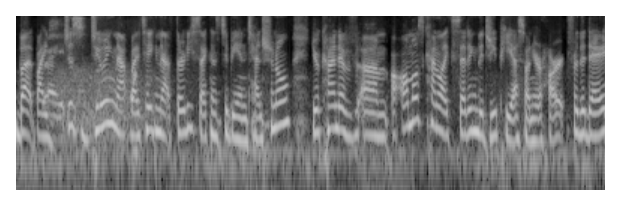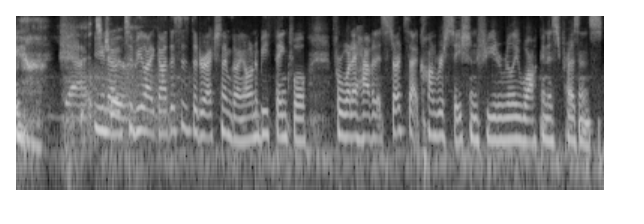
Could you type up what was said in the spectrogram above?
But by right. just doing that, by taking that 30 seconds to be intentional, you're kind of um, almost kind of like setting the GPS on your heart for the day. yeah, you know, true. to be like, God, this is the direction I'm going. I want to be thankful for what I have. And it starts that conversation for you to really walk in his presence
